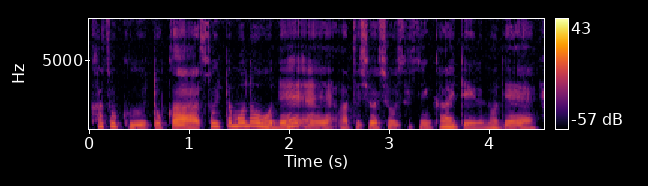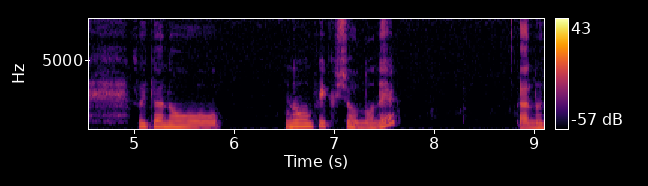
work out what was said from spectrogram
家族とか、そういったものをね、えー、私は小説に書いているので、そういったあの、ノンフィクションのね、あの、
